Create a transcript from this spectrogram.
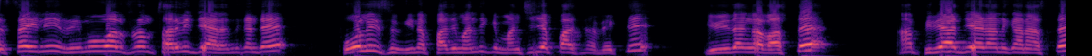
ఎస్ఐని రిమూవల్ ఫ్రమ్ సర్వీస్ చేయాలి. ఎందుకంటే పోలీసు ఈయన పది మందికి మంచి చెప్పాల్సిన వ్యక్తి ఈ విధంగా వస్తే ఆ, ఫిర్యాదు చేయడానికి అని వస్తే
